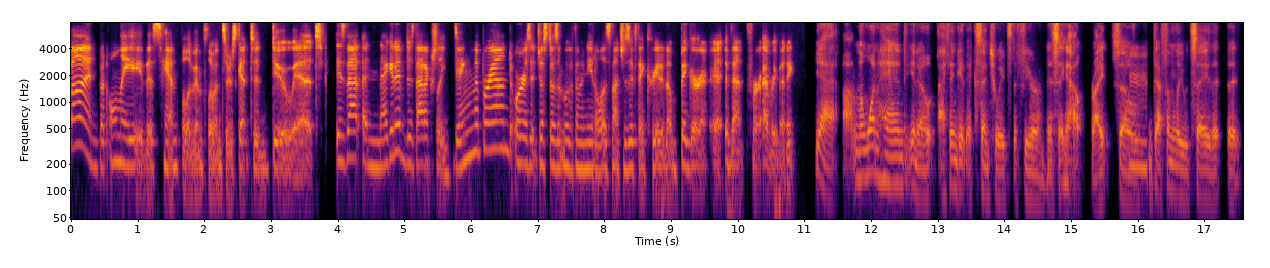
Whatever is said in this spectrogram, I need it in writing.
fun, but only this handful of influencers get to do it, is that a negative? Does that actually ding the brand or is it just doesn't move them a needle as much as if they created a bigger event for everybody? Yeah. On the one hand, you know, I think it accentuates the fear of missing out, right? So mm. definitely would say that that,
